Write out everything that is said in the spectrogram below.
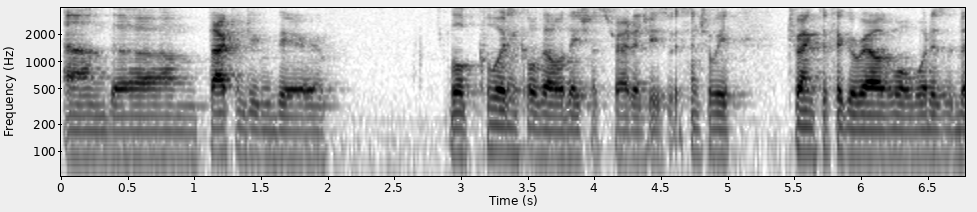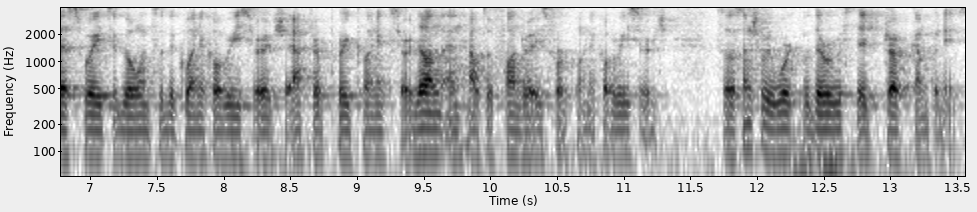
and um, packaging their well clinical validation strategies. Essentially, trying to figure out well what is the best way to go into the clinical research after preclinics are done and how to fundraise for clinical research. So essentially, worked with the early stage drug companies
